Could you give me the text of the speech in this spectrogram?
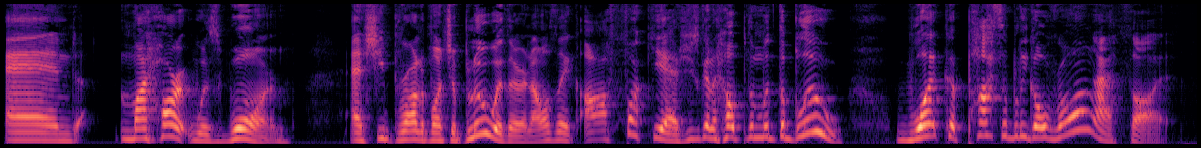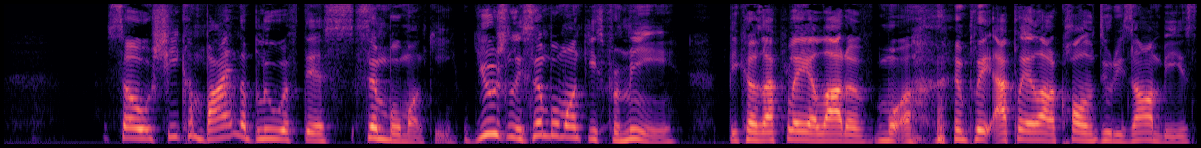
And my heart was warm. And she brought a bunch of blue with her, and I was like, oh fuck yeah, she's gonna help them with the blue. What could possibly go wrong? I thought. So she combined the blue with this cymbal monkey. Usually, cymbal monkeys for me because I play a lot of more I play a lot of Call of Duty zombies.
